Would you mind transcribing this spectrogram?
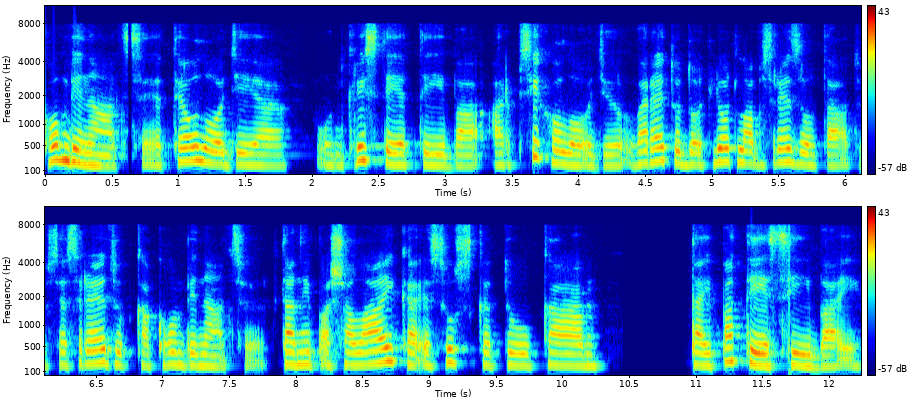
kombinācija teoloģijā un kristietībā ar psiholoģiju varētu dot ļoti labus rezultātus. Es redzu, kā kombināciju. Tā pašā laikā es uzskatu, ka tai patiesībai,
